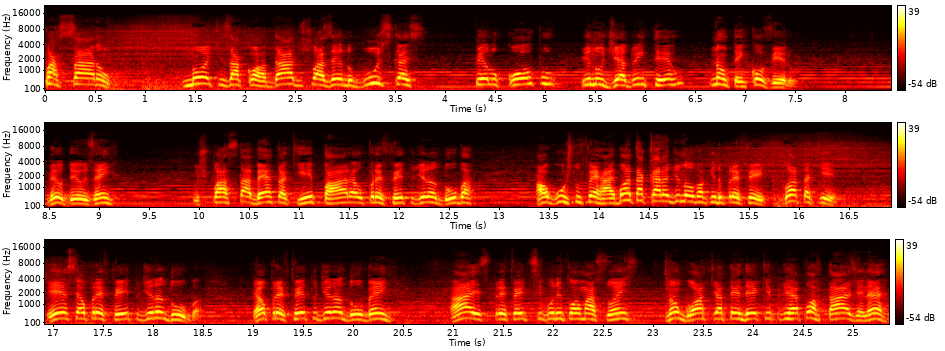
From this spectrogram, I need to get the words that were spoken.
Passaram noites acordados fazendo buscas pelo corpo e no dia do enterro não tem coveiro. Meu Deus, hein? O espaço está aberto aqui para o prefeito de Iranduba, Augusto Ferraz. Bota a cara de novo aqui do prefeito. Bota aqui. Esse é o prefeito de Iranduba. É o prefeito de Iranduba, hein? Ah, esse prefeito, segundo informações, não gosta de atender equipe de reportagem, né?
